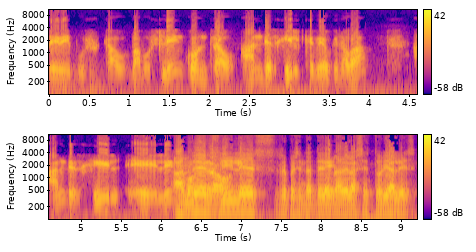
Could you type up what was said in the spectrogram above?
le he buscado, vamos, le he encontrado a Anders Hill, que veo que no va, Anders Hill, eh, le he Ander Gil es representante de ¿Eh? una de las sectoriales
